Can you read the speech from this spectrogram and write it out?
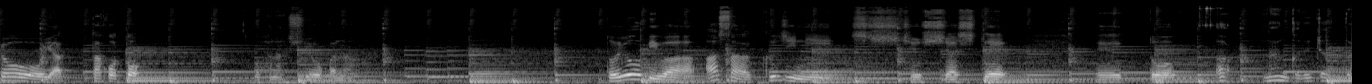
今日やったことしようかな。土曜日は朝9時に出社してえー、っとあなんか出ちゃった。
